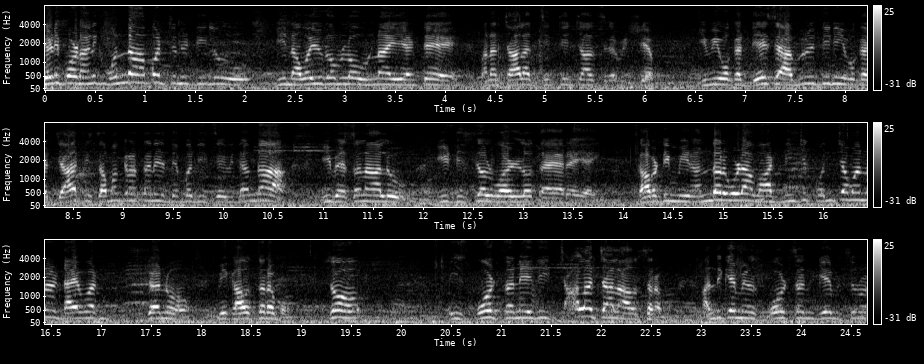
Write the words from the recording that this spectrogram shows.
చెడిపోవడానికి వంద ఆపర్చునిటీలు ఈ నవయుగంలో ఉన్నాయి అంటే మనం చాలా చింతించాల్సిన విషయం. ఇవి ఒక దేశ అభివృద్ధిని ఒక జాతి సమగ్రతనే దెబ్బతీసే విధంగా ఈ వ్యసనాలు ఈ డిజిటల్ వరల్డ్లో తయారయ్యాయి. కాబట్టి మీరందరూ కూడా వాటి నుంచి కొంచెమన్నా డైవర్షన్ మీకు అవసరము. సో ఈ స్పోర్ట్స్ అనేది చాలా చాలా అవసరం. అందుకే మేము స్పోర్ట్స్ అండ్ గేమ్స్ను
